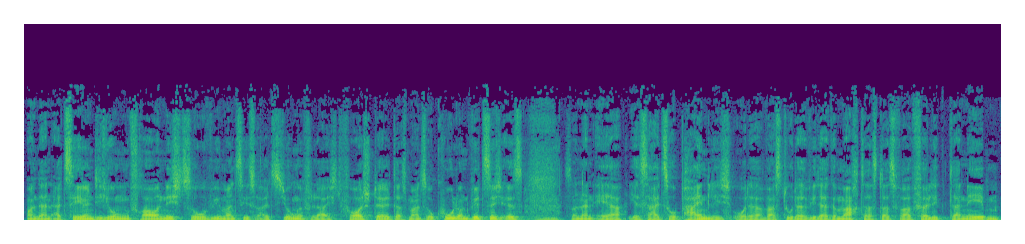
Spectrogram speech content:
Und dann erzählen die jungen Frauen nicht so, wie man sich als Junge vielleicht vorstellt, dass man so cool und witzig ist, sondern eher, ihr seid so peinlich oder was du da wieder gemacht hast, das war völlig daneben.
